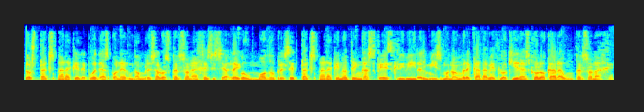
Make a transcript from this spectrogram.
Los tags para que le puedas poner nombres a los personajes y se agrega un modo preset tags para que no tengas que escribir el mismo nombre cada vez lo quieras colocar a un personaje.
